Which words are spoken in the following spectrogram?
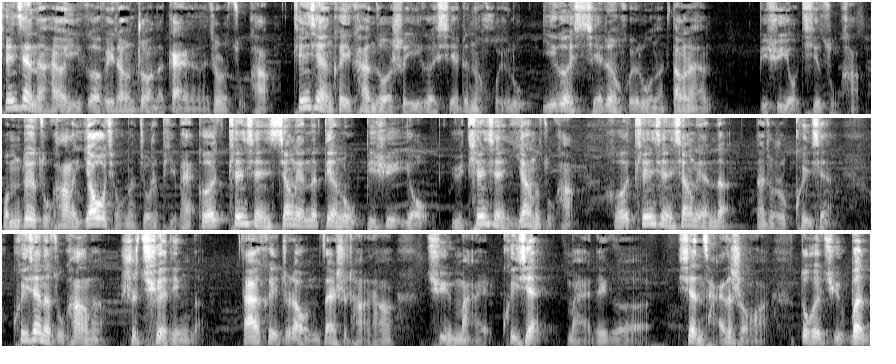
天线呢，还有一个非常重要的概念呢，就是阻抗。天线可以看作是一个谐振的回路，一个谐振回路呢，当然必须有其阻抗。我们对阻抗的要求呢，就是匹配和天线相连的电路必须有与天线一样的阻抗，和天线相连的那就是馈线。馈线的阻抗呢是确定的，大家可以知道我们在市场上去买馈线、买这个线材的时候啊。都会去问，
